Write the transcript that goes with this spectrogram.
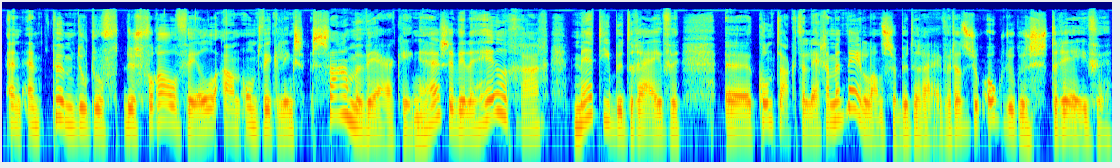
En, en PUM doet dus vooral veel aan ontwikkelingssamenwerking. Hè. Ze willen heel graag met die bedrijven... Uh, contacten leggen met Nederlandse bedrijven. Dat is ook, ook natuurlijk een streven.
